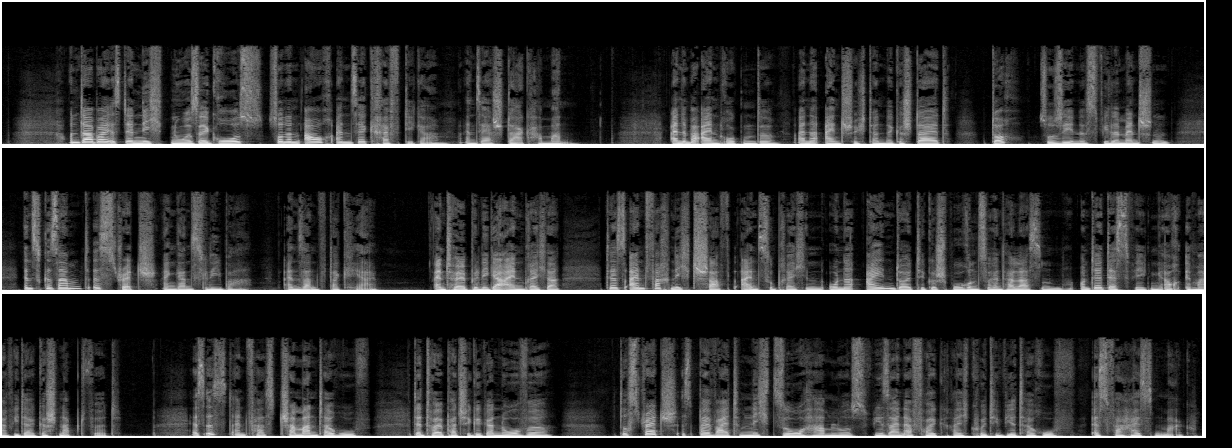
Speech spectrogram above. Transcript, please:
Und dabei ist er nicht nur sehr groß, sondern auch ein sehr kräftiger, ein sehr starker Mann. Eine beeindruckende, eine einschüchternde Gestalt, doch, so sehen es viele Menschen, insgesamt ist Stretch ein ganz lieber, ein sanfter Kerl. Ein tölpeliger Einbrecher, der es einfach nicht schafft, einzubrechen, ohne eindeutige Spuren zu hinterlassen und der deswegen auch immer wieder geschnappt wird. Es ist ein fast charmanter Ruf, der tollpatschige Ganove, doch Stretch ist bei weitem nicht so harmlos, wie sein erfolgreich kultivierter Ruf es verheißen mag.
